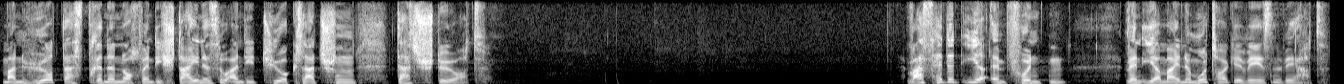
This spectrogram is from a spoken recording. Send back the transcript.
Man hört das drinnen noch, wenn die Steine so an die Tür klatschen. Das stört. Was hättet ihr empfunden, wenn ihr meine Mutter gewesen wärt?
